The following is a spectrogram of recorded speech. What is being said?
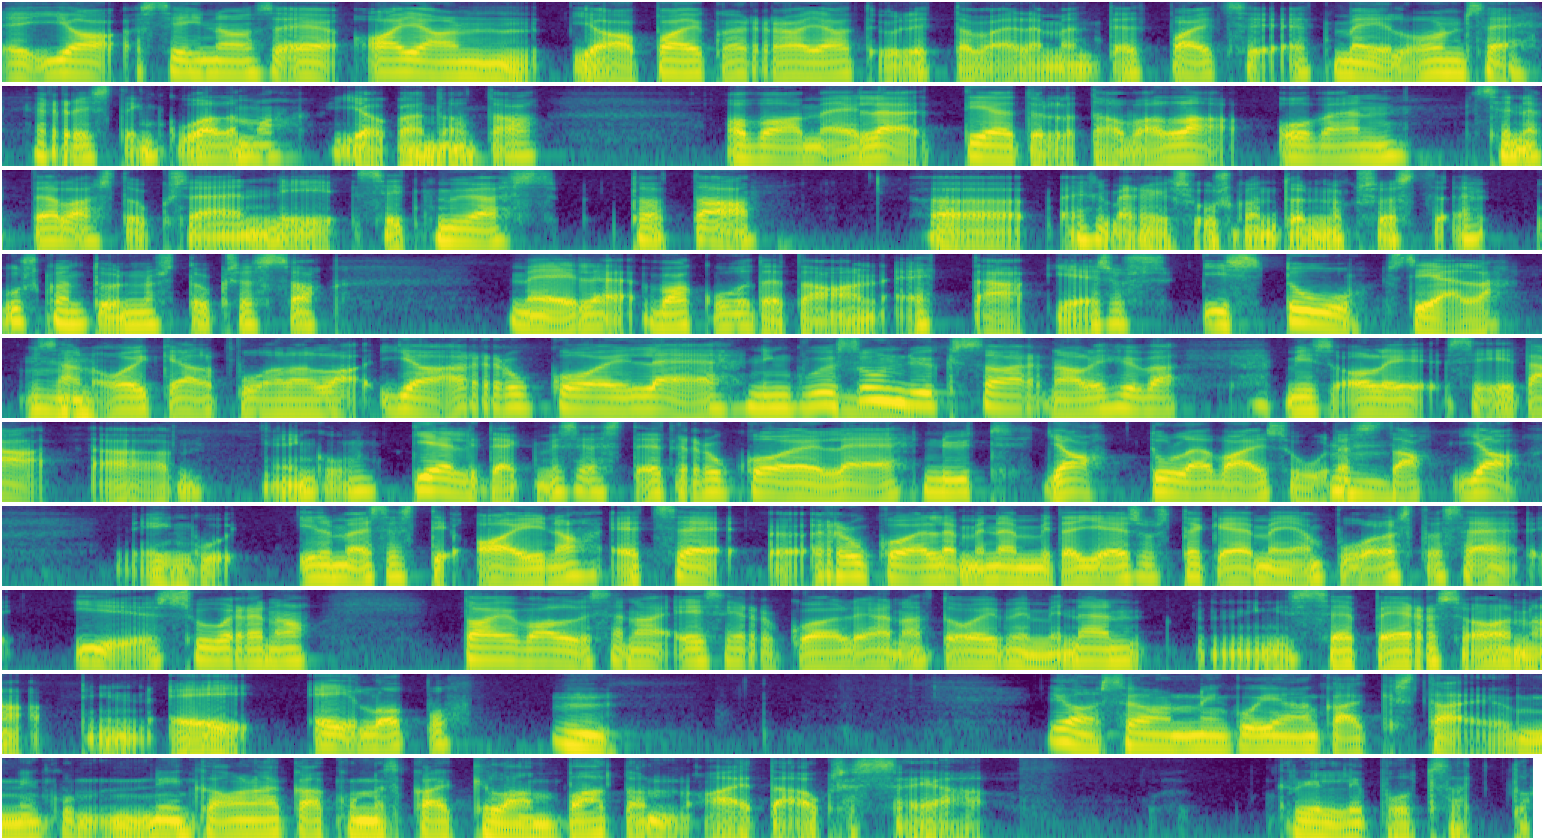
Ja siinä on se ajan ja paikan rajat ylittävä elementti, että paitsi että meillä on se ristin kuolema, joka mm. tota, avaa meille tietyllä tavalla oven sinne pelastukseen, niin sitten myös tota, ö, esimerkiksi uskontunnustuksessa, uskontunnustuksessa – meille vakuutetaan, että Jeesus istuu siellä isän mm. oikealla puolella ja rukoilee. Niin kuin sun mm. yksi saarna oli hyvä, missä oli siitä äh, niin kuin kieliteknisesti, että rukoilee nyt ja tulevaisuudessa mm. ja niin kuin ilmeisesti aina. Että se rukoileminen, mitä Jeesus tekee meidän puolesta, se suurena taivallisena esirukoilijana toimiminen, niin se persoona niin ei, ei lopu. Mm. Joo, se on niin kuin ihan kaikista niin, kuin, niin kauan aikaa, kunnes kaikki lampaat on aitauksessa ja grilli putsattu.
